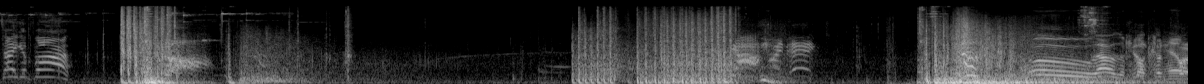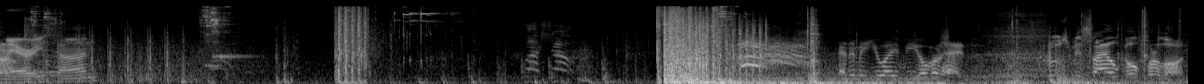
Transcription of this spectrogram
Taking fire! I'm hit! Oh, that was a Kill fucking Hail. Mary, son. Enemy UAV overhead. Cruise missile go for launch.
